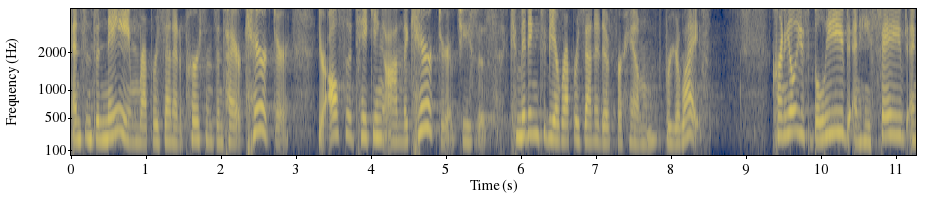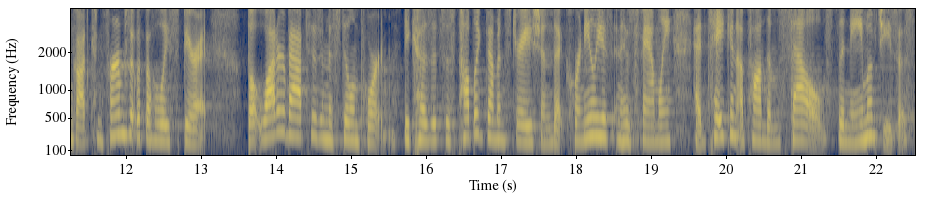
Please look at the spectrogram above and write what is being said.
And since a name represented a person's entire character, you're also taking on the character of Jesus, committing to be a representative for him for your life. Cornelius believed and he saved, and God confirms it with the Holy Spirit. But water baptism is still important because it's this public demonstration that Cornelius and his family had taken upon themselves the name of Jesus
